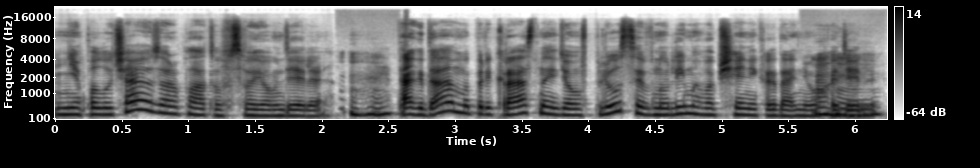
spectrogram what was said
не получаю зарплату в своем деле, угу. тогда мы прекрасно идем в плюс, и в нули мы вообще никогда не уходили. Угу.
